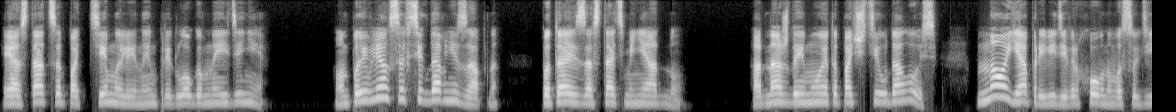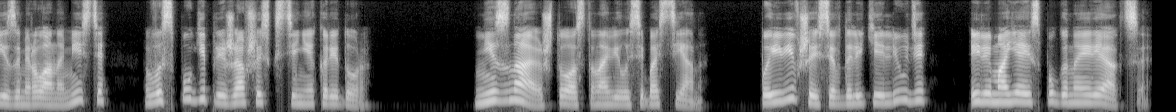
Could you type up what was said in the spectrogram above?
и остаться под тем или иным предлогом наедине. Он появлялся всегда внезапно, пытаясь застать меня одну. Однажды ему это почти удалось, но я при виде верховного судьи замерла на месте, в испуге прижавшись к стене коридора. Не знаю, что остановило Себастьяна. Появившиеся вдалеке люди или моя испуганная реакция.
